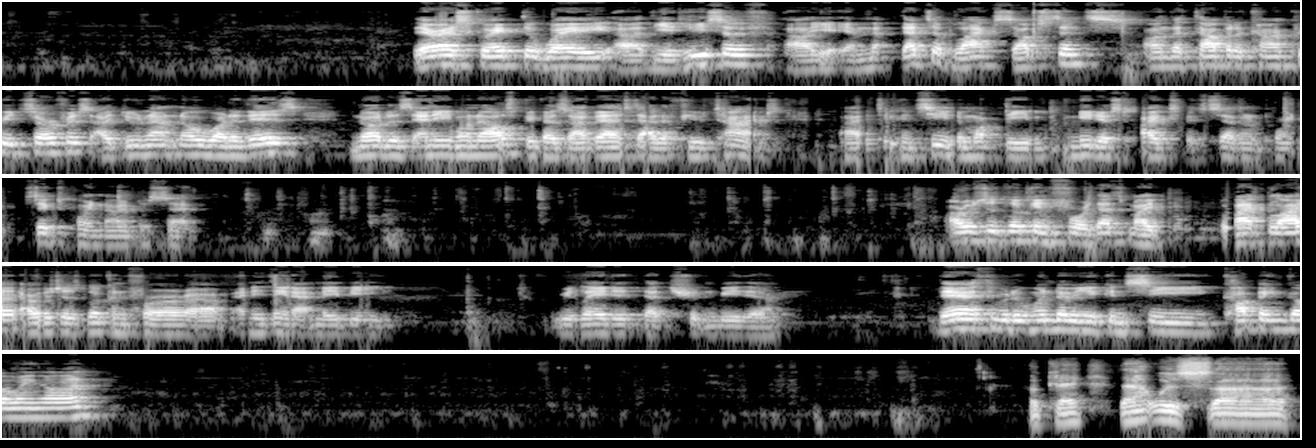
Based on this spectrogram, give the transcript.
There I scraped away uh, the adhesive, and that's a black substance on the top of the concrete surface. I do not know what it is nor does anyone else because I've asked that a few times. Uh, as you can see, the, the meter spikes at 7.6.9%. I was just looking for, that's my black light. I was just looking for uh, anything that may be related that shouldn't be there. There through the window, you can see cupping going on. Okay. That was uh,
